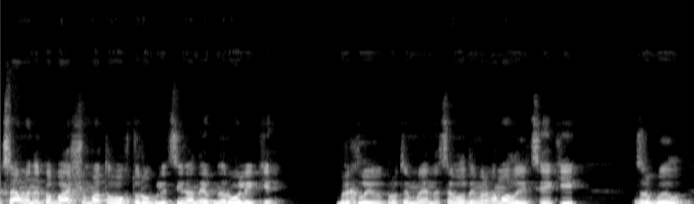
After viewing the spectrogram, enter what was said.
Так само не побачимо того, хто робить ці ганебні ролики, брехливі проти мене. Це Володимир Гамалиця, який зробив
